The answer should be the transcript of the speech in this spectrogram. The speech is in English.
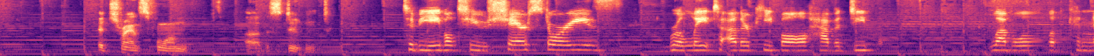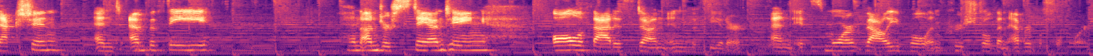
It transforms uh, the student. To be able to share stories, relate to other people, have a deep level of connection and empathy and understanding, all of that is done in the theater and it's more valuable and crucial than ever before.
